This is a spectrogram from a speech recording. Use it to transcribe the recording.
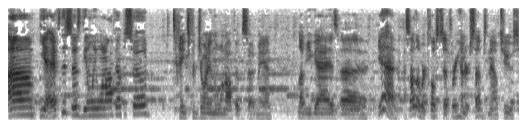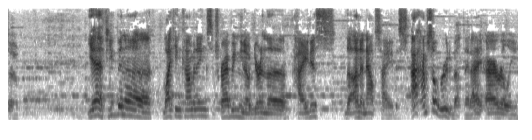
Um, yeah, if this is the only one off episode, thanks for joining the one off episode, man. Love you guys. Uh, yeah, I saw that we're close to 300 subs now too. So yeah, if you've been uh, liking, commenting, subscribing, you know, during the hiatus, the unannounced hiatus, I, am so rude about that. I, I really,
